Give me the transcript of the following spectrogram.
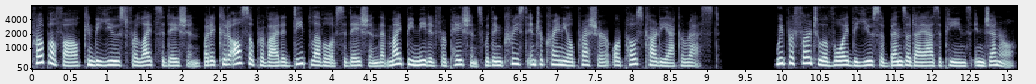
Propofol can be used for light sedation, but it could also provide a deep level of sedation that might be needed for patients with increased intracranial pressure or post cardiac arrest. We prefer to avoid the use of benzodiazepines in general,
